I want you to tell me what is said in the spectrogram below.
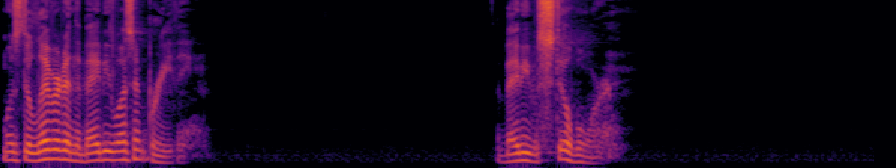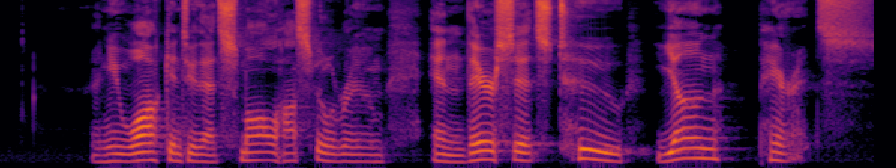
was delivered and the baby wasn't breathing. The baby was stillborn. And you walk into that small hospital room, and there sits two young parents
